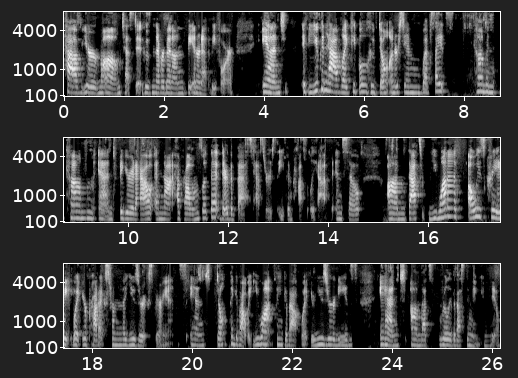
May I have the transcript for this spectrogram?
Have your mom test it who's never been on the internet before. And if you can have like people who don't understand websites come and come and figure it out and not have problems with it they're the best testers that you can possibly have. And so um, that's you want to always create what your products from the user experience and don't think about what you want think about what your user needs. And um, that's really the best thing that you can do.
